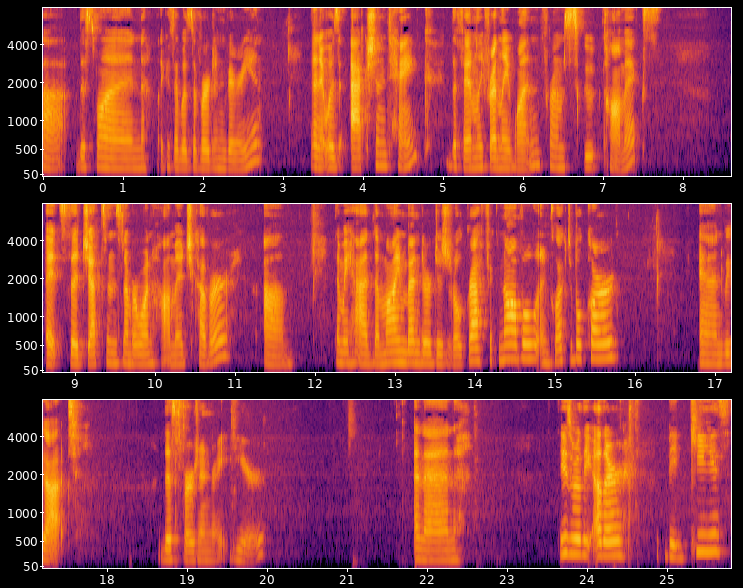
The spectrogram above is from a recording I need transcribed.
Uh, this one, like I said, was the Virgin variant. Then it was Action Tank, the family-friendly one from Scout Comics. It's the Jetsons number one homage cover. Um, Then we had the Mindbender digital graphic novel and collectible card. And we got this version right here. And then these were the other big keys.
